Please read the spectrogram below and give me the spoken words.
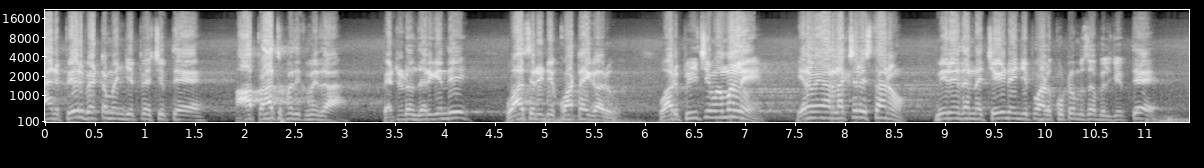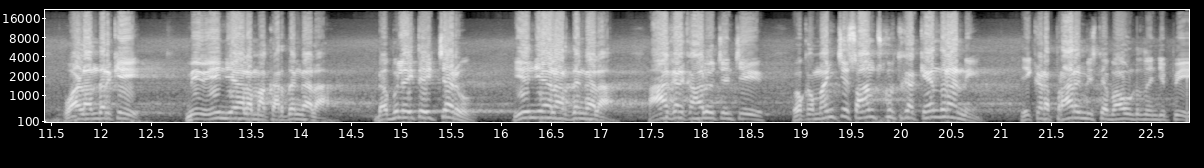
ఆయన పేరు పెట్టమని చెప్పేసి చెప్తే ఆ ప్రాతిపదిక మీద పెట్టడం జరిగింది. వాసిరెడ్డి కోటయ్య గారు వారు పిలిచి మమ్మల్ని ఇరవై ఆరు లక్షలు ఇస్తాను మీరు ఏదన్నా చేయండి అని చెప్పి వాళ్ళ కుటుంబ సభ్యులు చెప్తే వాళ్ళందరికీ మేము ఏం చేయాలో మాకు అర్థం కాల. డబ్బులు అయితే ఇచ్చారు ఏం చేయాలో అర్థం కాల. ఆఖరికి ఆలోచించి ఒక మంచి సాంస్కృతిక కేంద్రాన్ని ఇక్కడ ప్రారంభిస్తే బాగుంటుందని చెప్పి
